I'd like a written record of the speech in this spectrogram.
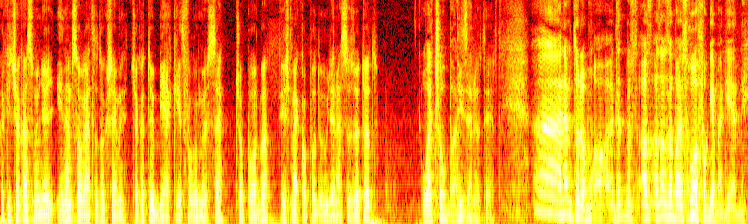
aki csak azt mondja, hogy én nem szolgáltatok semmit, csak a többiekét fogom össze csoportba, és megkapod ugyanezt az ötöt, Olcsóbban? 15-ért. Á, nem tudom, az, az, az a baj, az hol fogja megérni?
